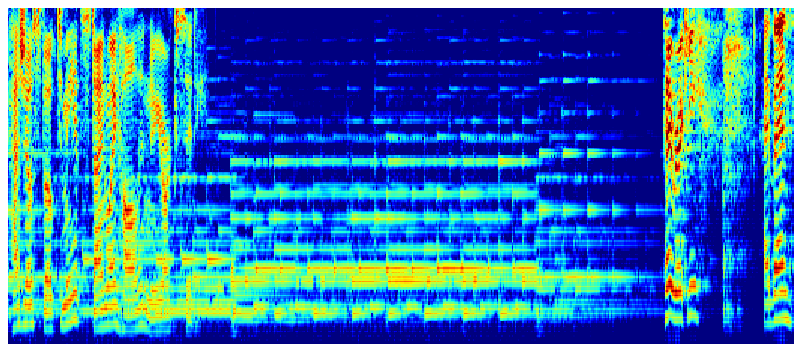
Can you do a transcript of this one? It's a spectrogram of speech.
Pageot spoke to me at Steinway Hall in New York City. Hey Ricky, Hi, Ben.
